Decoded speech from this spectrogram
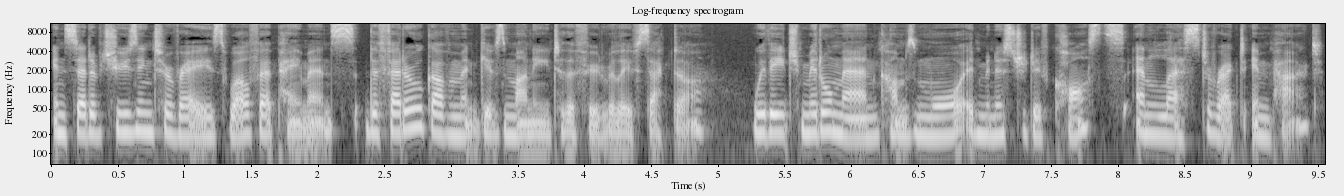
Instead of choosing to raise welfare payments, the federal government gives money to the food relief sector. With each middleman comes more administrative costs and less direct impact,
